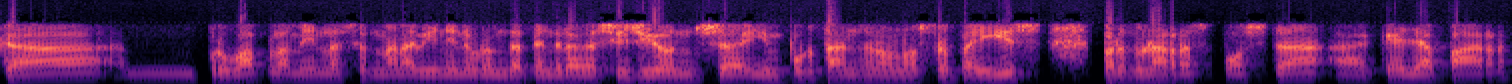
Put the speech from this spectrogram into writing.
que mm, probablement la setmana vinent haurem de prendre decisions eh, importants en el nostre país per donar resposta a aquella part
